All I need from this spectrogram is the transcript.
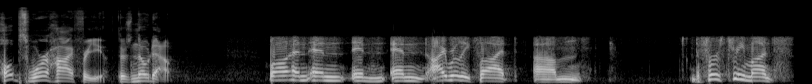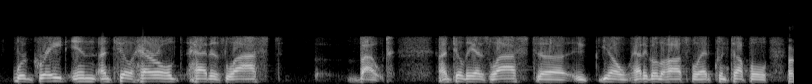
Hopes were high for you. There's no doubt. Well, and and and and I really thought um, the first three months were great in until Harold had his last bout. Until he had his last, uh, you know, had to go to the hospital, had quintuple Okay.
